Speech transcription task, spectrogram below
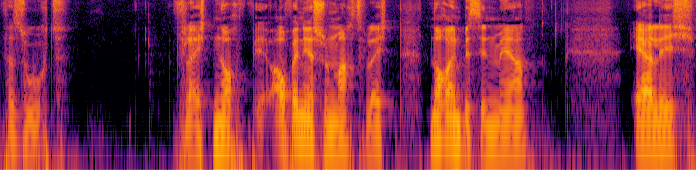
versucht, vielleicht noch, auch wenn ihr es schon macht, vielleicht noch ein bisschen mehr ehrlich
